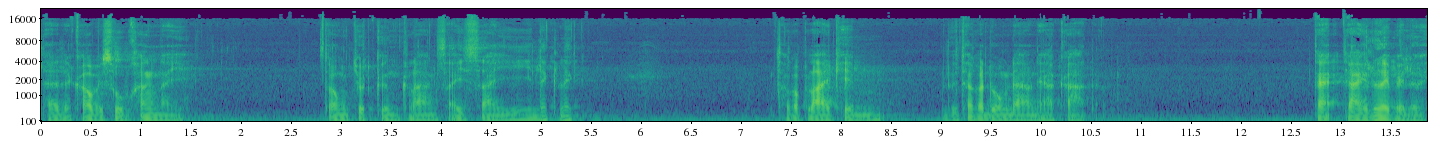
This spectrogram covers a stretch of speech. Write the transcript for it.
แล้วจะเข้าไปสู่ข้างใน ตรงจุดกึ่งกลางใส ๆ เล็ก ๆ เท่ากับปลายเข็ม หรือเท่ากับดวงดาวในอากาศ แตะใจเรื่อยไปเลย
